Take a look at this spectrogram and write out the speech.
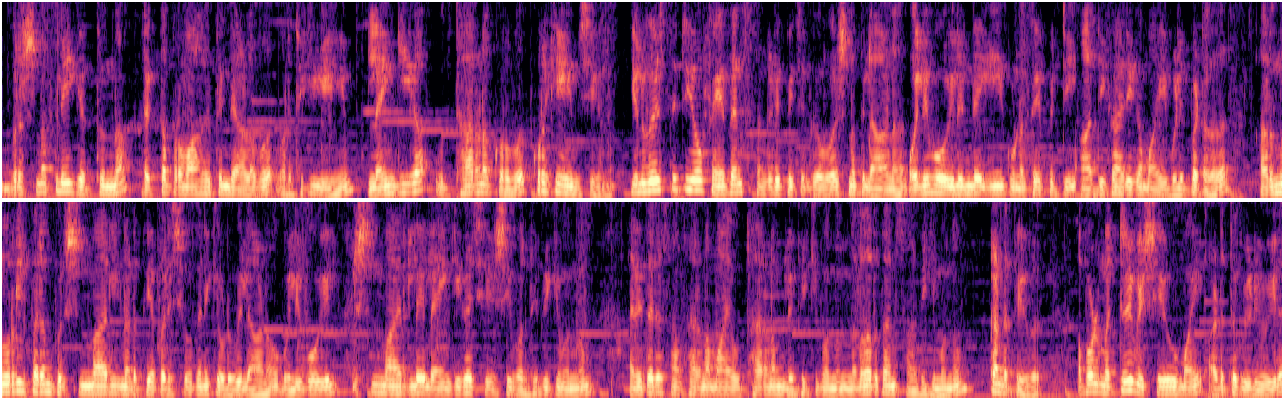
വൃഷണത്തിലേക്ക് എത്തുന്ന രക്തപ്രവാഹത്തിന്റെ അളവ് വർദ്ധിക്കുകയും ലൈംഗിക ഉദ്ധാരണക്കുറവ് കുറയ്ക്കുകയും ചെയ്യുന്നു. യൂണിവേഴ്സിറ്റി ഓഫ് ഏതൻസ് സംഘടിപ്പിച്ച ഗവേഷണത്തിലാണ് ഒലിവ് ഓയിലിന്റെ ഈ ഗുണത്തെപ്പറ്റി ആധികാരികമായി വെളിപ്പെട്ടത് അറുന്നൂറിൽ പരം പുരുഷന്മാരിൽ നടത്തിയ പരിശോധനയ്ക്കൊടുവിലാണ് ഒലിവ് ഓയിൽ പുരുഷന്മാരിലെ ലൈംഗിക ശേഷി വർദ്ധിപ്പിക്കുമെന്നും അനിതര സാധാരണമായ ഉദ്ധാരണം ലഭിക്കുമെന്നും നിലനിർത്താൻ സാധിക്കുമെന്നും കണ്ടെത്തിയത്. അപ്പോൾ മറ്റൊരു വിഷയവുമായി അടുത്ത വീഡിയോയിൽ.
